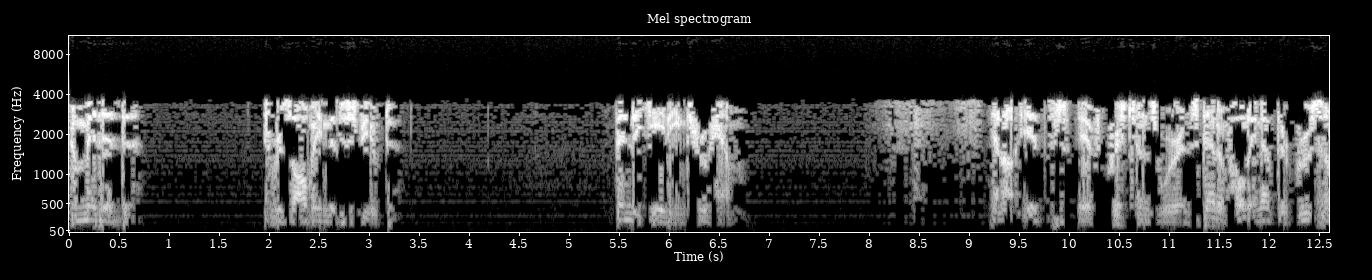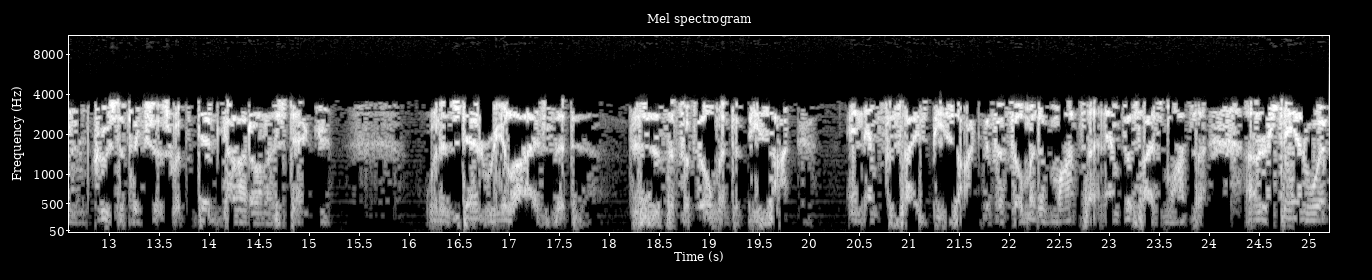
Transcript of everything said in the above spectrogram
committed to resolving the dispute, vindicating through him. You know, it's if Christians were instead of holding up their gruesome crucifixes with dead God on a stick, would instead realize that this is the fulfillment of Pesach and emphasize Pesach, the fulfillment of matzah and emphasize matzah. Understand what,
